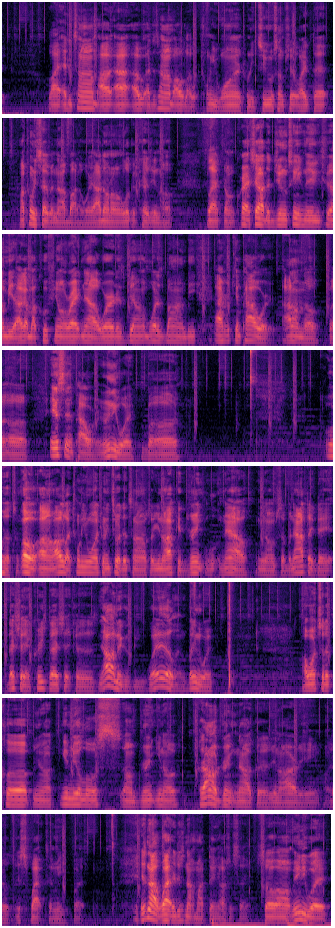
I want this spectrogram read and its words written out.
Like at the time, I, I, I at the time I was like 21, 22 or some shit like that. I'm 27 now, by the way. I don't, look it because you know, black don't crash out to Juneteenth, nigga. You feel me? I got my kufi on right now. Word is beyond what is bond be African power. I don't know, but uh, instant power. Anyway, but uh, oh, um, I was like 21, 22 at the time, so you know I could drink now, you know what I'm saying. But now I think they they should increase that shit because y'all niggas be wailing. But anyway, I went to the club, you know, give me a little um, drink, you know, because I don't drink now because you know I already you know, it it's whack to me, but it's not whack. It's just not my thing, I should say. So um, anyway,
